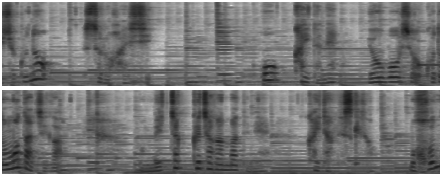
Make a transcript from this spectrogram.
食のストロ廃止を書いたね。要望書を子どもたちがもうめちゃくちゃ頑張ってね書いたんですけどもう本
